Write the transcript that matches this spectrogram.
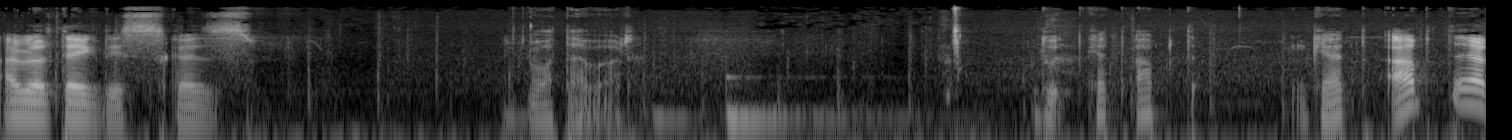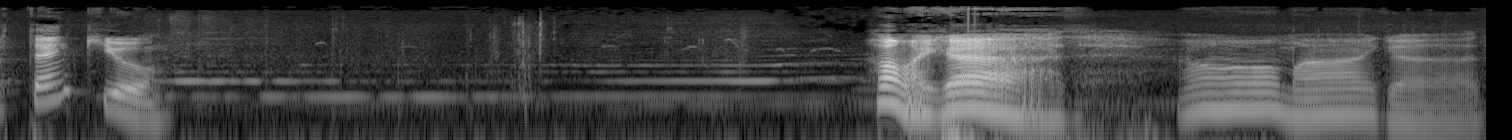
I will take this, cause whatever. Dude, get up, get up there. Thank you. Oh my god. Oh my god.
